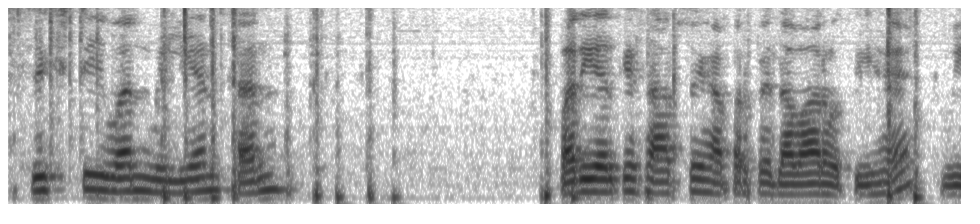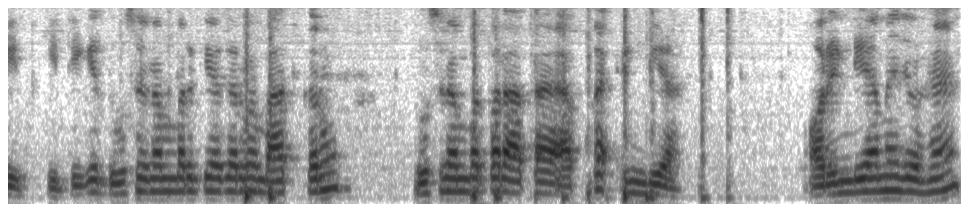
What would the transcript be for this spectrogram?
61 मिलियन टन पर ईयर के हिसाब से यहाँ पर पैदावार होती है वीट की, ठीक है? दूसरे नंबर की अगर मैं बात करूँ दूसरे नंबर पर आता है आपका इंडिया। और इंडिया में जो है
